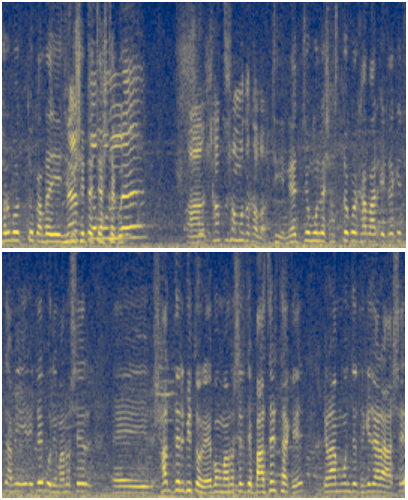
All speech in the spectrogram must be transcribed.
সর্বোত্তক আমরা এই বিষয়টা চেষ্টা করি। স্বাস্থ্যসম্মত খাবার? জি ন্যায্য মূল্যে স্বাস্থ্যকর খাবার এটাকে যদি আমি এটাই বলি মানুষের এই সাধ্যের ভিতরে এবং মানুষের যে বাজেট থাকে গ্রামগঞ্জ থেকে যারা আসে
